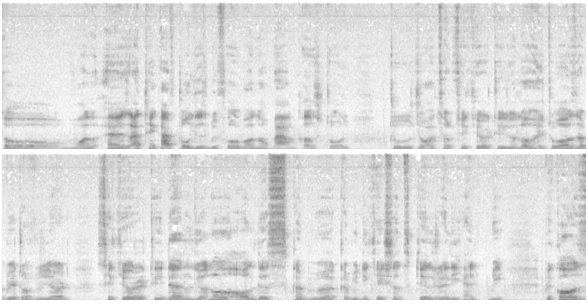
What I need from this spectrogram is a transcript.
So one as i think i've told this before one of my uncles told to join some security you know it was a bit of weird security then you know all this com- uh, communication skill really helped me because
